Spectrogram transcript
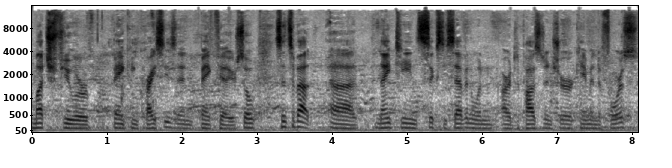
much fewer banking crises and bank failures. So, since about uh, 1967, when our deposit insurer came into force,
